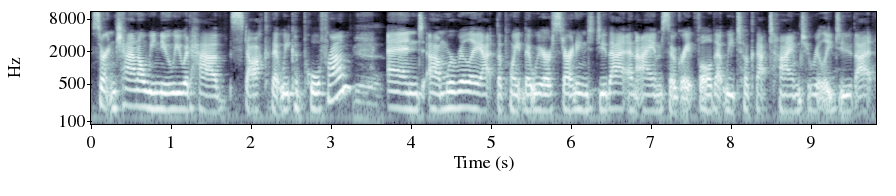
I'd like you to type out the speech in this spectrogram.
certain channel, we knew we would have stock that we could pull from. Yeah. And um, we're really at the point that we are starting to do that. And I am so grateful that we took that time to really do that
